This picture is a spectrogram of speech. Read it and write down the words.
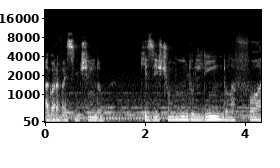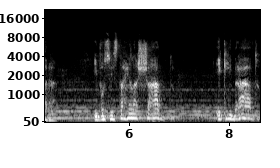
Agora vai sentindo que existe um mundo lindo lá fora. E você está relaxado, equilibrado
